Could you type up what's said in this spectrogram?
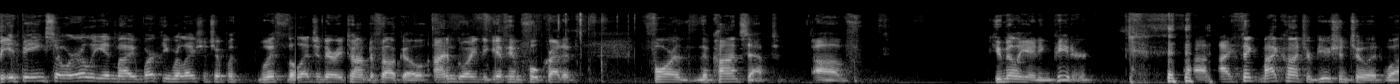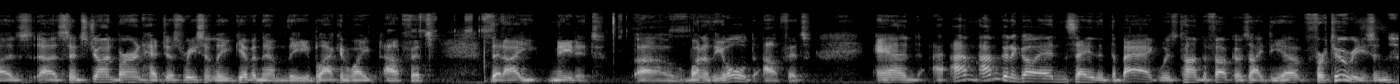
it being so early in my working relationship with, with the legendary Tom DeFalco, I'm going to give him full credit for the concept of humiliating Peter. Uh, I think my contribution to it was uh, since John Byrne had just recently given them the black and white outfits, that I made it uh, one of the old outfits. And I, I'm, I'm going to go ahead and say that the bag was Tom DeFalco's idea for two reasons.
